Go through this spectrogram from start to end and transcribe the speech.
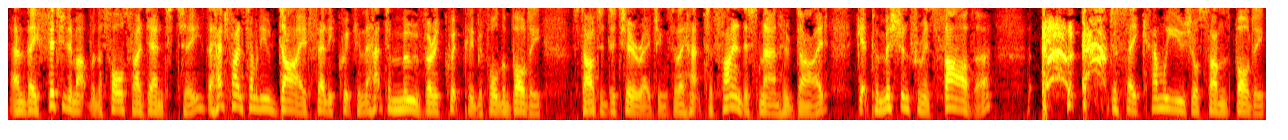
And they fitted him up with a false identity. They had to find somebody who died fairly quickly, and they had to move very quickly before the body started deteriorating. So they had to find this man who died, get permission from his father to say, Can we use your son's body?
